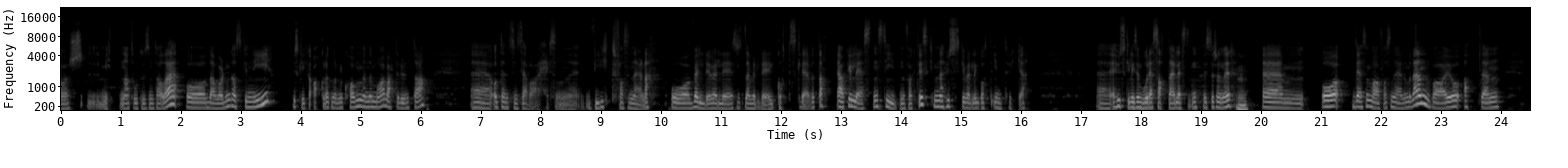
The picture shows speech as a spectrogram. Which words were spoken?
midten av 2000-tallet, og da var den ganske ny. Husker ikke akkurat når den kom, men det må ha vært rundt da. Eh, og den syns jeg var helt sånn eh, vilt fascinerende. Og veldig, veldig, jeg synes den er veldig godt skrevet, da. Jeg har ikke lest den siden, faktisk, men jeg husker veldig godt inntrykket. Eh, jeg husker liksom hvor jeg satt da jeg leste den, hvis du skjønner. Mm. Eh, Og det som var fascinerende med den, var jo at den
